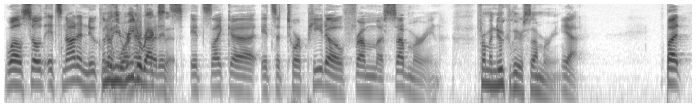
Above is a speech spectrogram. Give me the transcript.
Well, so it's not a nuclear. No, he warhead, redirects it's, It's like a it's a torpedo from a submarine. From a nuclear submarine. Yeah, but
